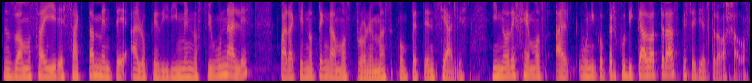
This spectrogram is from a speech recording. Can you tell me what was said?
nos vamos a ir exactamente a lo que dirimen los tribunales para que no tengamos problemas competenciales y no dejemos al único perjudicado atrás, que sería el trabajador.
